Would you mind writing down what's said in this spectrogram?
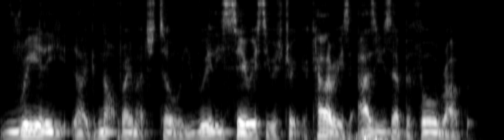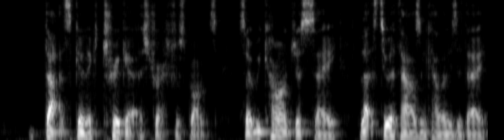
really like not very much at all, you really seriously restrict your calories, as you said before, Rob, that's going to trigger a stress response. So we can't just say, let's do 1,000 calories a day,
